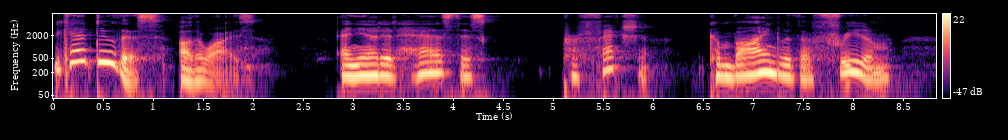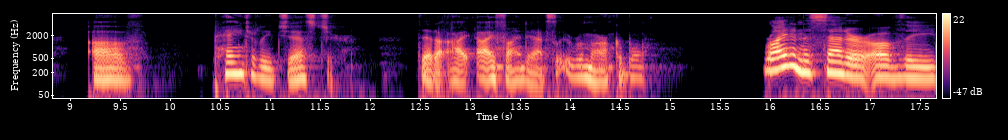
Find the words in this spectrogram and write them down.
You can't do this otherwise. And yet it has this perfection combined with the freedom of painterly gesture that I, I find absolutely remarkable. Right in the center of the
